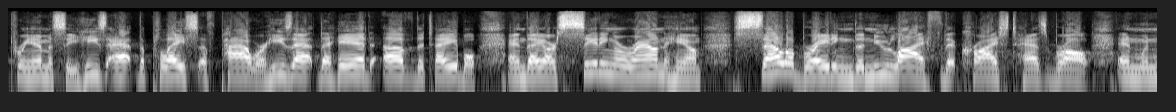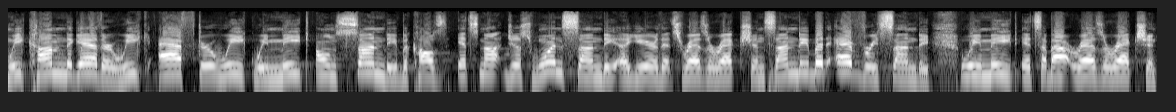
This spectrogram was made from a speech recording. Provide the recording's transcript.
preeminency. He's at the place of power. He's at the head of the table. And they are sitting around him celebrating the new life that Christ has brought. And when we come together week after week, we meet on Sunday because it's not just one Sunday a year that's Resurrection Sunday, but every Sunday we meet, it's about resurrection.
